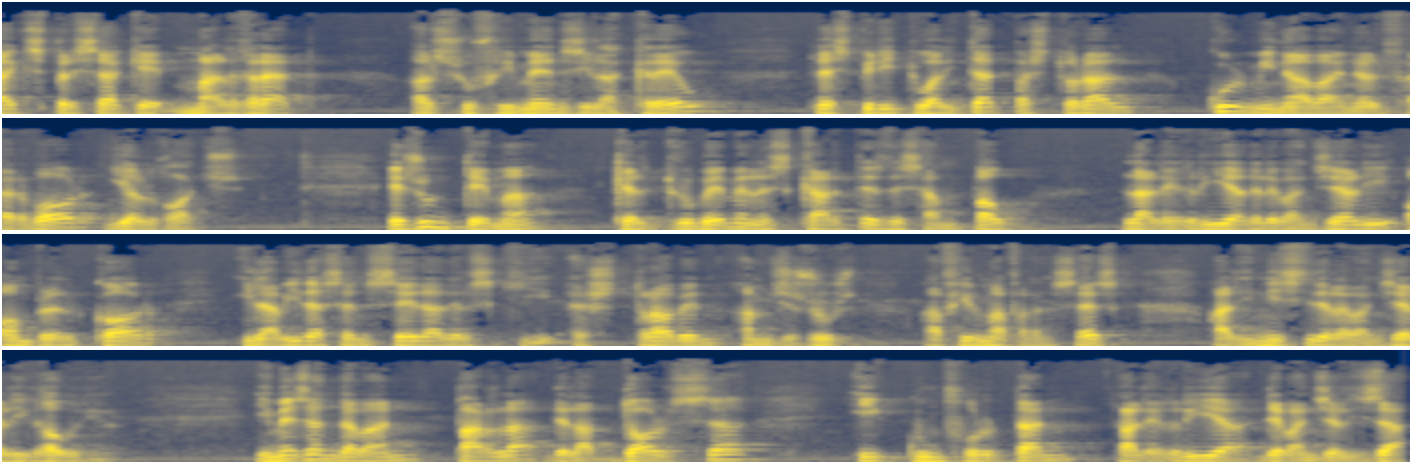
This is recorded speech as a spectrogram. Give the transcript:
va expressar que, malgrat els sofriments i la creu, l'espiritualitat pastoral culminava en el fervor i el goig. És un tema que el trobem en les cartes de Sant Pau. L'alegria de l'Evangeli omple el cor i la vida sencera dels qui es troben amb Jesús, afirma Francesc a l'inici de l'Evangeli Gaudium. I més endavant parla de la dolça i confortant alegria d'evangelitzar,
